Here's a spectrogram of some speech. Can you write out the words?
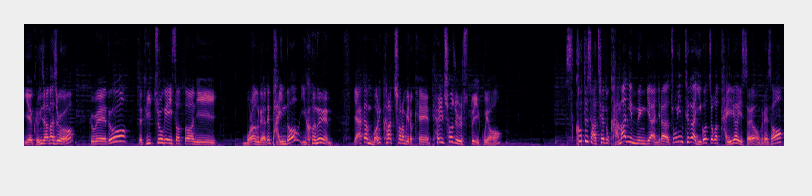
예 굉장하죠. 그 외에도 뒤쪽에 있었던 이 뭐라 그래야 돼 바인더 이거는 약간 머리카락처럼 이렇게 펼쳐줄 수도 있고요. 스커트 자체도 가만히 있는 게 아니라 조인트가 이것저것 달려 있어요. 그래서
